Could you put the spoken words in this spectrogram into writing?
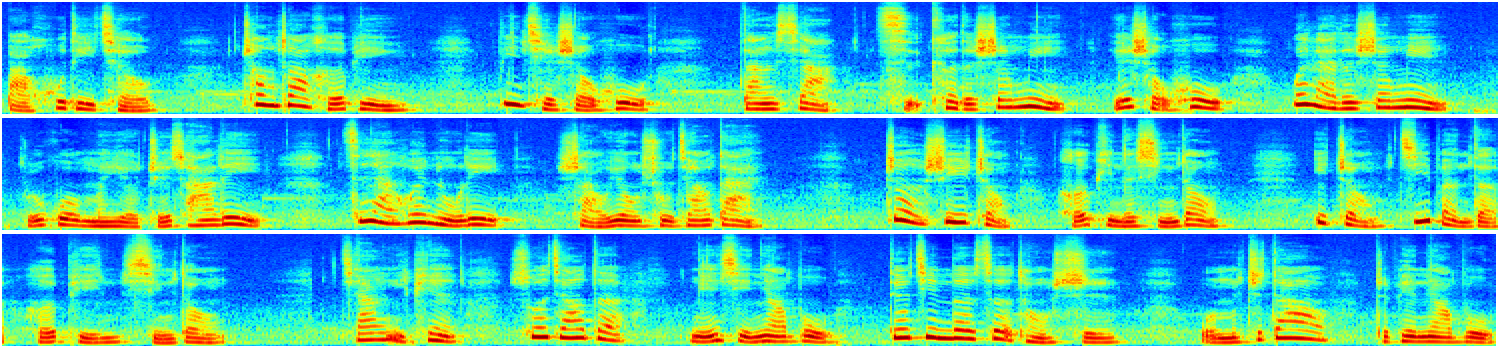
保护地球。创造和平，并且守护当下此刻的生命，也守护未来的生命。如果我们有觉察力，自然会努力少用塑胶袋。这是一种和平的行动，一种基本的和平行动。将一片塑胶的免洗尿布丢进垃圾桶时，我们知道这片尿布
